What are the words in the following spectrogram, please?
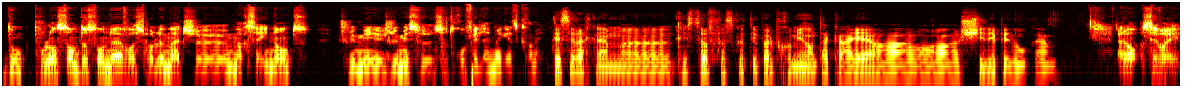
Donc pour l'ensemble de son œuvre sur le match euh, Marseille-Nantes, je lui mets, je lui mets ce, ce trophée de la merguez cramée. T'es sévère quand même, euh, Christophe, parce que t'es pas le premier dans ta carrière à avoir chié des pénaux quand même. Alors c'est vrai,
